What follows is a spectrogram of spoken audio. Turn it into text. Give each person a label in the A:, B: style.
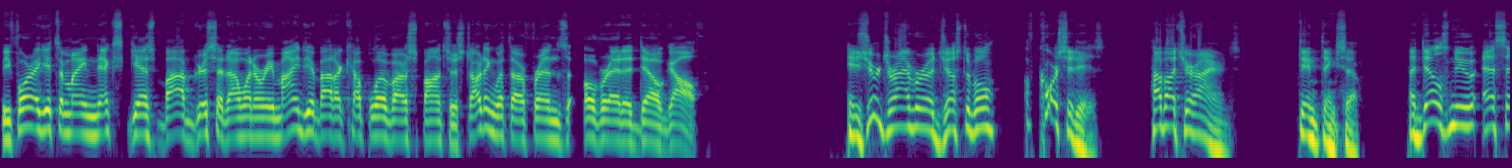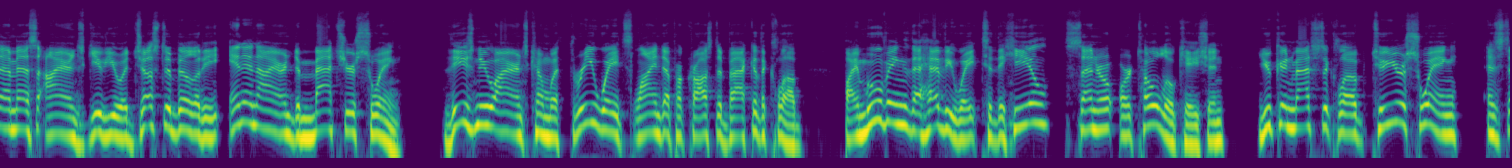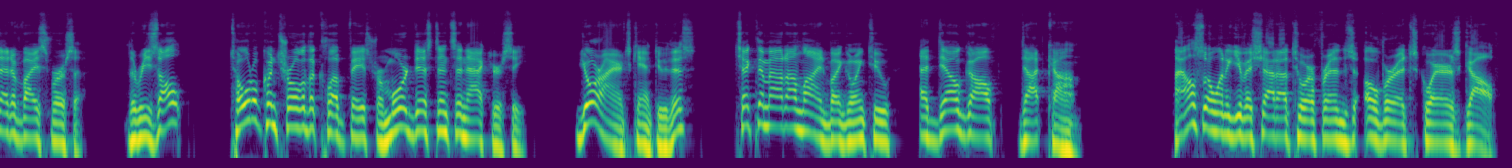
A: Before I get to my next guest, Bob Grissett, I want to remind you about a couple of our sponsors, starting with our friends over at Edel Golf.
B: Is your driver adjustable? Of course it is. How about your irons? Didn't think so. Edel's new SMS irons give you adjustability in an iron to match your swing. These new irons come with three weights lined up across the back of the club. By moving the heavy weight to the heel, center, or toe location, you can match the club to your swing instead of vice versa. The result? Total control of the club face for more distance and accuracy. Your irons can't do this. Check them out online by going to edelgolf.com.
A: I also want to give a shout out to our friends over at Squares Golf.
